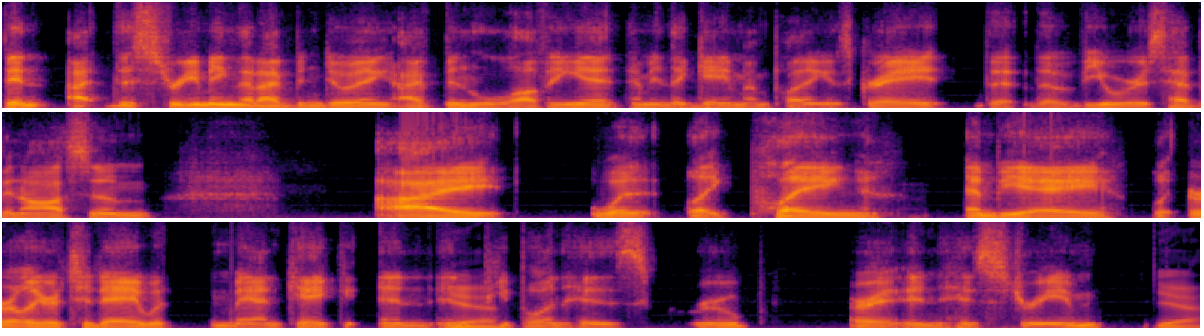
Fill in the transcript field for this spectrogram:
been uh, the streaming that I've been doing. I've been loving it. I mean, the Mhm. game I'm playing is great. The the viewers have been awesome. I was like playing NBA earlier today with Mancake and, and Yeah. people in his group or in his stream. Yeah,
